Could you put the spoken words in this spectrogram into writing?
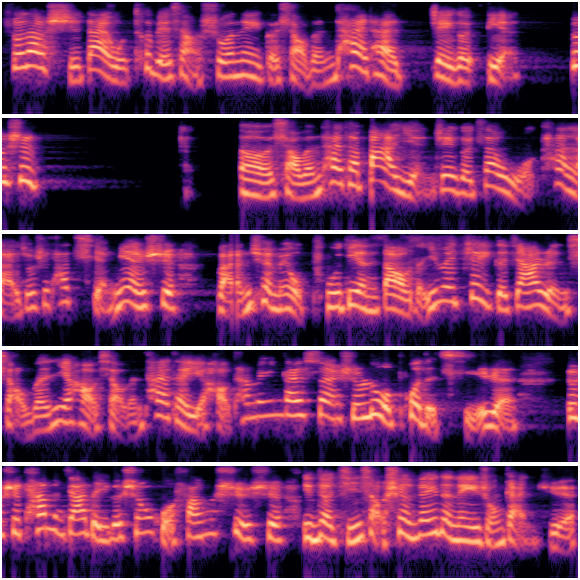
说到时代，我特别想说那个小文太太这个点，就是。呃，小文太太罢演这个，在我看来，就是他前面是完全没有铺垫到的，因为这个家人，小文也好，小文太太也好，他们应该算是落魄的奇人。就是他们家的一个生活方式是比较谨小慎微的那一种感觉，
